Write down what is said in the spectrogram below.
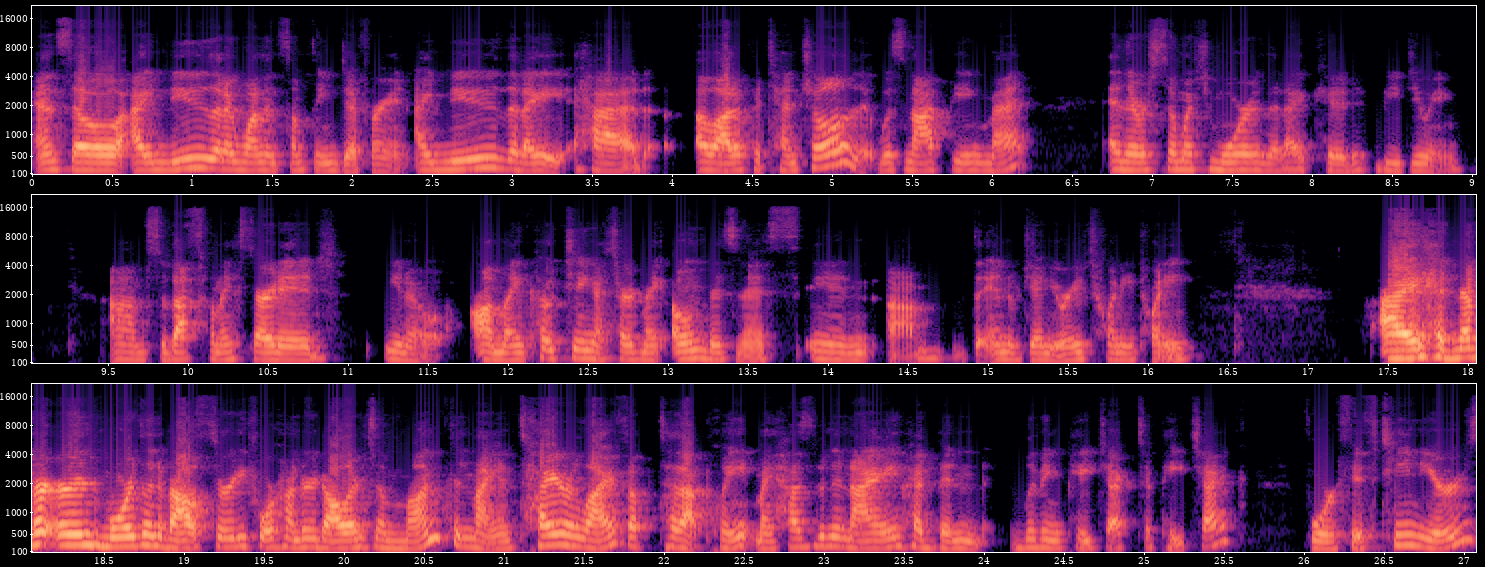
And so I knew that I wanted something different. I knew that I had a lot of potential that was not being met. And there was so much more that I could be doing. Um, so that's when I started, you know, online coaching. I started my own business in um, the end of January 2020. I had never earned more than about $3,400 a month in my entire life up to that point. My husband and I had been living paycheck to paycheck for 15 years.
